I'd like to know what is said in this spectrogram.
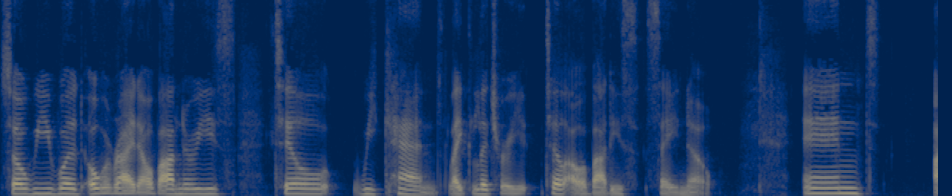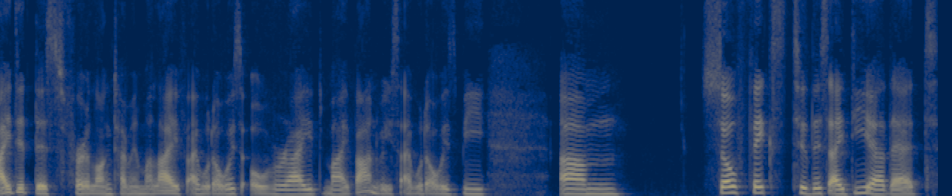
So we would override our boundaries till we can't, like literally till our bodies say no. And I did this for a long time in my life. I would always override my boundaries. I would always be um, so fixed to this idea that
